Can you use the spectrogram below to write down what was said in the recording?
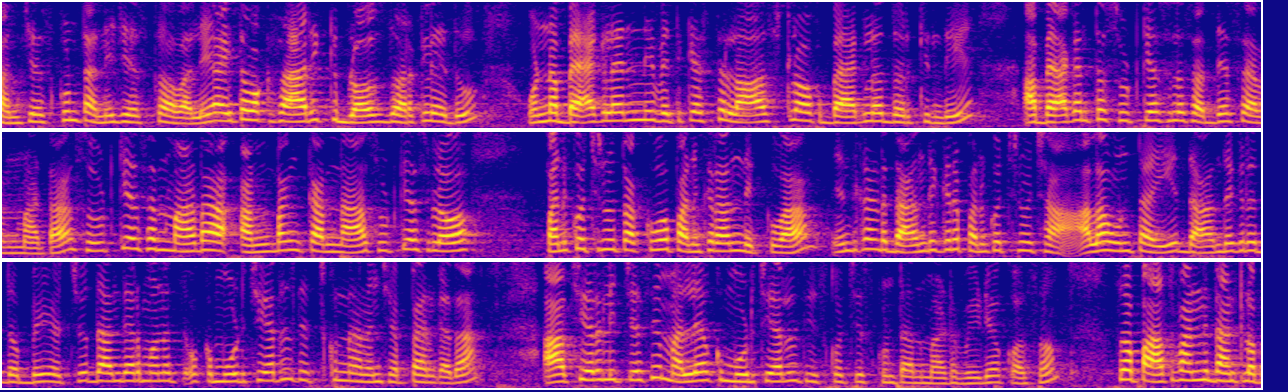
పని చేసుకుంటూ అన్నీ చేసుకోవాలి. అయితే ఒకసారికి బ్లౌజ్ దొరకలేదు. ఉన్న బ్యాగులన్నీ వెతికేస్తే లాస్ట్లో ఒక బ్యాగ్లో దొరికింది. ఆ బ్యాగ్ అంతా సూట్ కేసులో సర్దేశారనమాట. సూట్ కేసు అనమాట అనడం కన్నా సూట్ కేసులో పనికొచ్చినవి తక్కువ పనికిరానిది ఎక్కువ. ఎందుకంటే దాని దగ్గర పనికొచ్చినవి చాలా ఉంటాయి. దాని దగ్గర దొబ్బేయచ్చు. దాని దగ్గర మనం ఒక మూడు చీరలు తెచ్చుకున్నానని చెప్పాను కదా ఆ చీరలు ఇచ్చేసి మళ్ళీ ఒక మూడు చీరలు తీసుకొచ్చేసుకుంటాను అనమాట వీడియో కోసం. సో పాతవాడిని దాంట్లో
